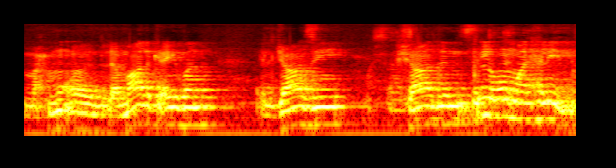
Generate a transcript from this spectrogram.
محمود مالك أيضا. الجازي شادن كلهم مؤهلين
